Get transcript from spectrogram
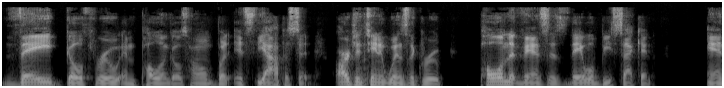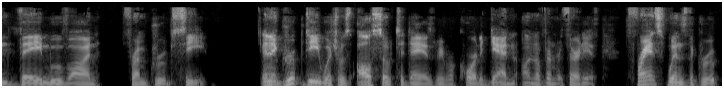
they go through and Poland goes home, but it's the opposite. Argentina wins the group, Poland advances, they will be second, and they move on from Group C. And in Group D, which was also today as we record again on November 30th, France wins the group.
